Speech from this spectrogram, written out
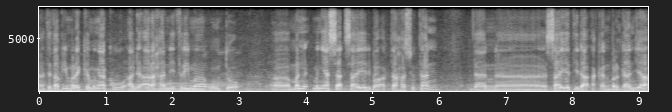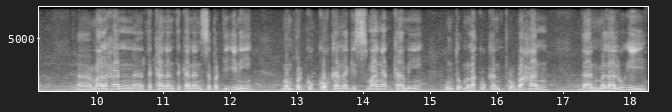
Uh, tetapi mereka mengaku ada arahan diterima untuk uh, men- menyiasat saya di bawah akta hasutan dan uh, saya tidak akan berganjak. Uh, malahan uh, tekanan-tekanan seperti ini memperkukuhkan lagi semangat kami untuk melakukan perubahan dan melalui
